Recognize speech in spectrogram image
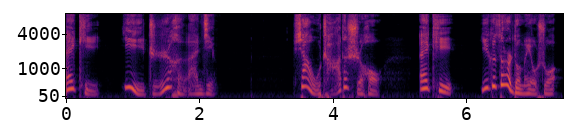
艾奇一直很安静。下午茶的时候，艾奇一个字儿都没有说。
